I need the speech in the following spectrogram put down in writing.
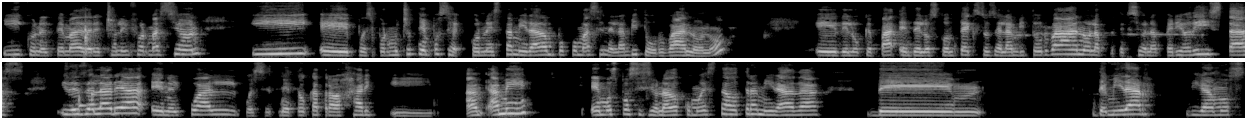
y con el tema de derecho a la información y pues por mucho tiempo con esta mirada un poco más en el ámbito urbano, ¿no? Eh, de, lo que, eh, de los contextos del ámbito urbano, la protección a periodistas y desde el área en el cual pues me toca trabajar y, a, mí hemos posicionado como esta otra mirada de de mirar, digamos,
